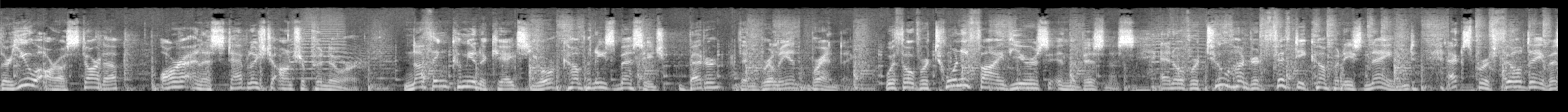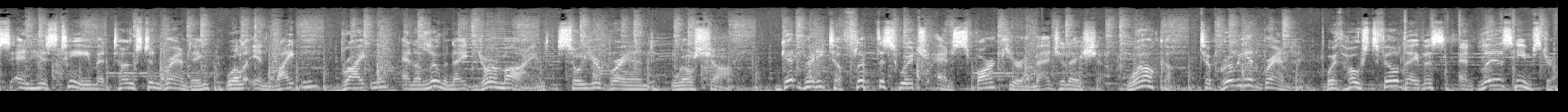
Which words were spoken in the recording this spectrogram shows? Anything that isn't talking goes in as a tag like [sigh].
Whether you are a startup or an established entrepreneur, nothing communicates your company's message better than brilliant branding. With over 25 years in the business and over 250 companies named, expert Phil Davis and his team at Tungsten Branding will enlighten, brighten, and illuminate your mind so your brand will shine. Get ready to flip the switch and spark your imagination. Welcome to Brilliant Branding with hosts Phil Davis and Liz Heemstra.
